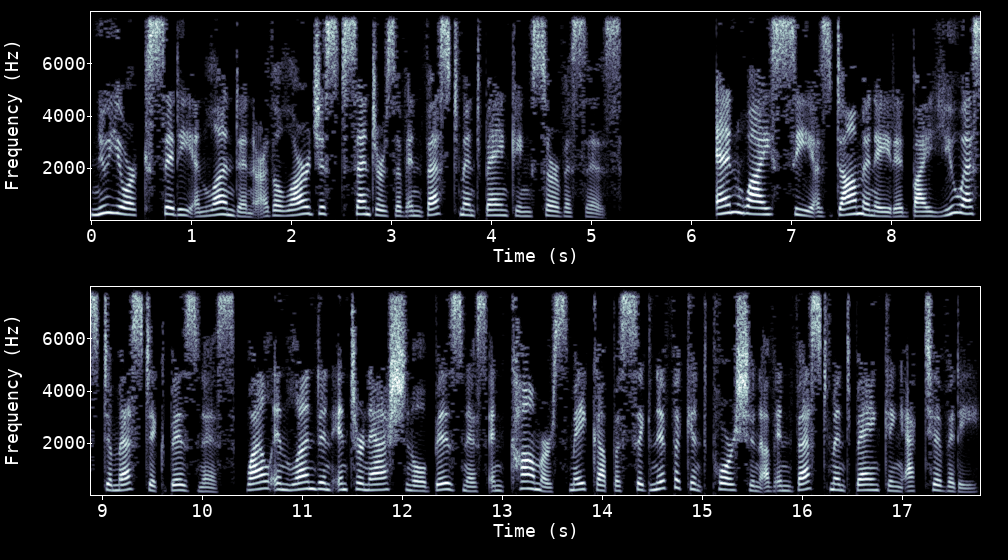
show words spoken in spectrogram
New York City and London are the largest centers of investment banking services. NYC is dominated by U.S. domestic business, while in London international business and commerce make up a significant portion of investment banking activity.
